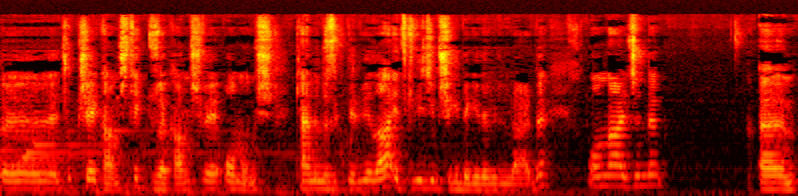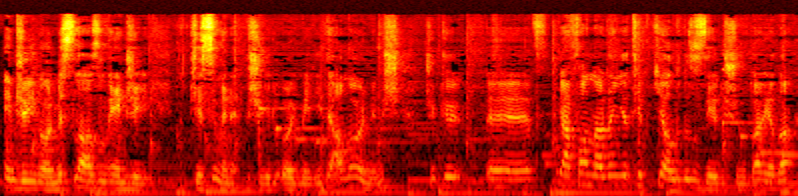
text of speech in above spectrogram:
e, çok şey kalmış, tek düze kalmış ve olmamış. Kendi müzikleriyle daha etkileyici bir şekilde gelebilirlerdi. Onun haricinde e, MJ'in ölmesi lazım. MJ kesin ve net bir şekilde ölmeliydi ama ölmemiş. Çünkü e, ya fanlardan ya tepki alırız diye düşündüler ya da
